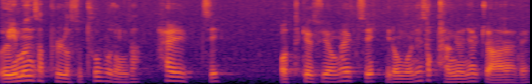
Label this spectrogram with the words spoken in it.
의문사 플러스 투부정사 할지 어떻게 수영할지 이런 건 해석 당연히 할 줄 알아야 돼.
